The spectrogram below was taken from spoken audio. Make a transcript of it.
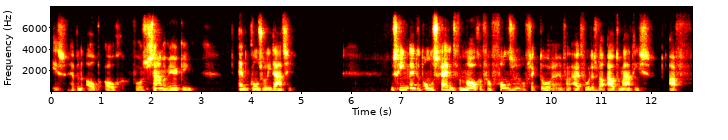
is: heb een open oog voor samenwerking en consolidatie. Misschien neemt het onderscheidend vermogen van fondsen of sectoren en van uitvoerders wel automatisch af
